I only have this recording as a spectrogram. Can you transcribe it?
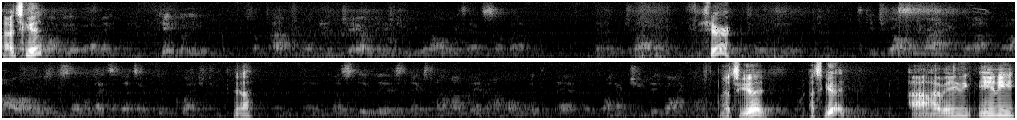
That's good. Sure. That's good. That's good. I don't have any, any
